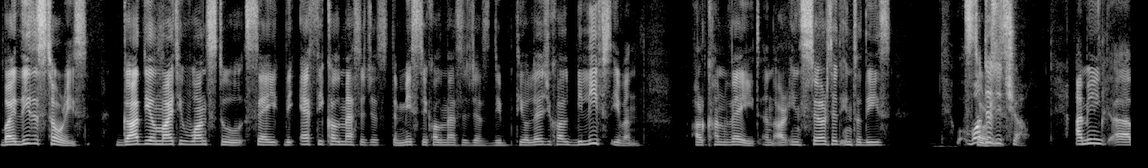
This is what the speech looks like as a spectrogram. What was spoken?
By these stories, God the Almighty wants to say the ethical messages, the mystical messages, the theological beliefs, even are conveyed and are inserted into these. What does it show? I mean, uh,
